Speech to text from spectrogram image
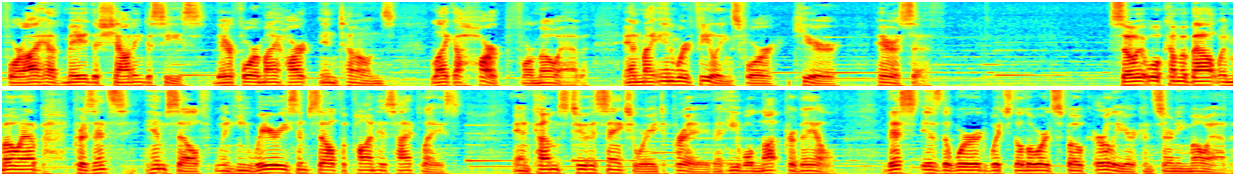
For I have made the shouting to cease. Therefore my heart intones like a harp for Moab, and my inward feelings for Kir Hareseth. So it will come about when Moab presents himself, when he wearies himself upon his high place, and comes to his sanctuary to pray, that he will not prevail. This is the word which the Lord spoke earlier concerning Moab.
